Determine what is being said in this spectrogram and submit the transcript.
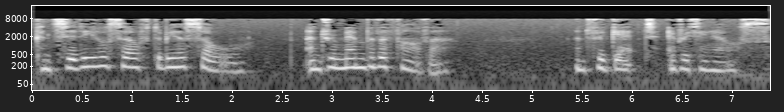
Consider yourself to be a soul and remember the Father and forget everything else.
